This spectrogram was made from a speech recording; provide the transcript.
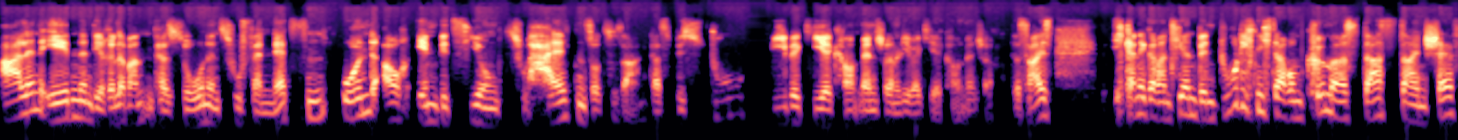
allen Ebenen die relevanten Personen zu vernetzen und auch in Beziehung zu halten sozusagen. Das bist du, liebe Key Account Managerin, lieber Key Account Manager. Das heißt, ich kann dir garantieren, wenn du dich nicht darum kümmerst, dass dein Chef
